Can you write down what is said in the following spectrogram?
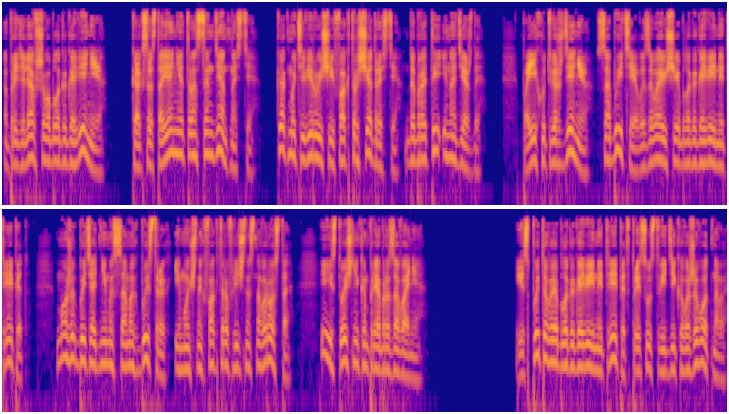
определявшего благоговение как состояние трансцендентности, как мотивирующий фактор щедрости, доброты и надежды. По их утверждению, событие, вызывающее благоговейный трепет, может быть одним из самых быстрых и мощных факторов личностного роста и источником преобразования. Испытывая благоговейный трепет в присутствии дикого животного,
